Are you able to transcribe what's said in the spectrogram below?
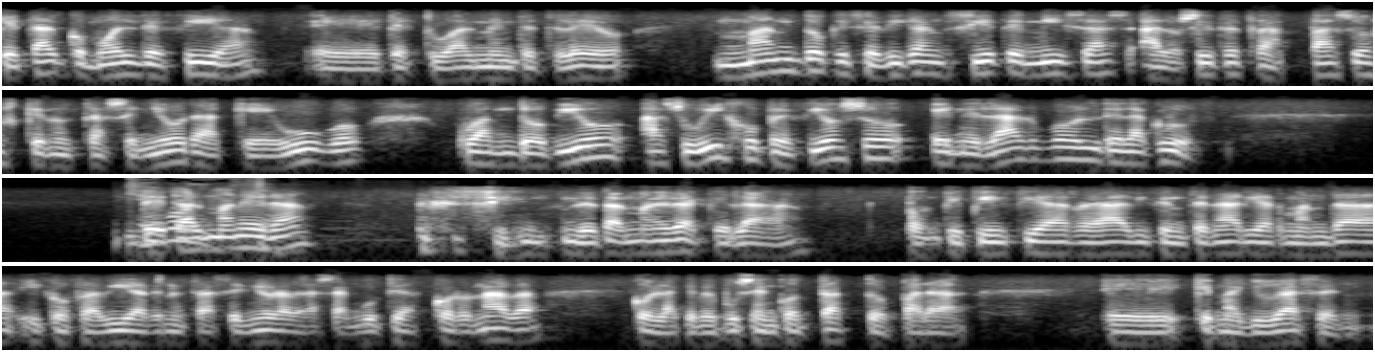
que tal como él decía, eh, textualmente te leo, mando que se digan siete misas a los siete traspasos que Nuestra Señora que hubo cuando vio a su Hijo precioso en el árbol de la cruz. de tal manera, sí, de tal manera que la Pontificia, Real y Centenaria Hermandad y Cofradía de Nuestra Señora de las Angustias Coronada, con la que me puse en contacto para eh, que me ayudasen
